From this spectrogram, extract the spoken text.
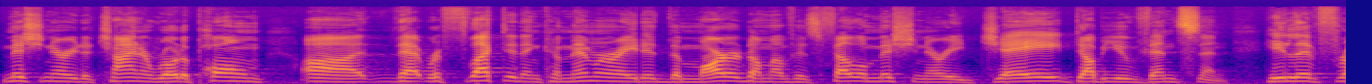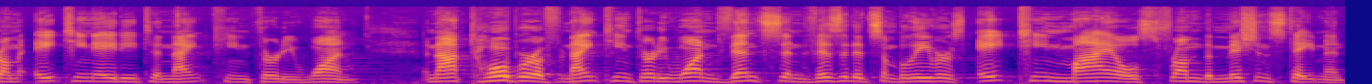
missionary to China, wrote a poem uh, that reflected and commemorated the martyrdom of his fellow missionary, J.W. Vinson. He lived from 1880 to 1931. In October of 1931, Vinson visited some believers 18 miles from the mission statement.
